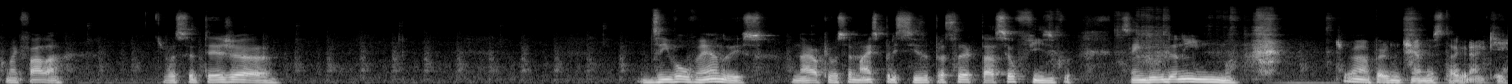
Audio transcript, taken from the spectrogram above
Como é que fala? Que você esteja desenvolvendo isso. Né? É o que você mais precisa para acertar seu físico, sem dúvida nenhuma. Deixa eu ver uma perguntinha no Instagram aqui.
